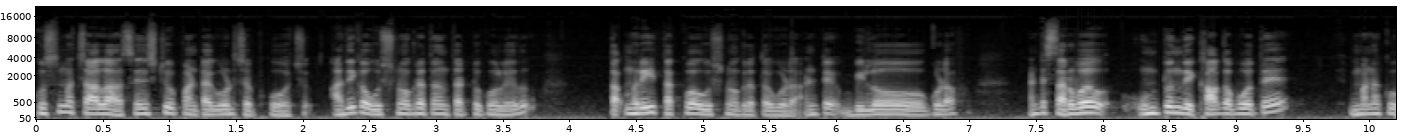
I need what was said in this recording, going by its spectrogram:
కుసుమ చాలా సెన్సిటివ్ పంట కూడా చెప్పుకోవచ్చు. అధిక ఉష్ణోగ్రతను తట్టుకోలేదు మరీ తక్కువ ఉష్ణోగ్రత కూడా అంటే బిలో కూడా అంటే సర్వ ఉంటుంది కాకపోతే మనకు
